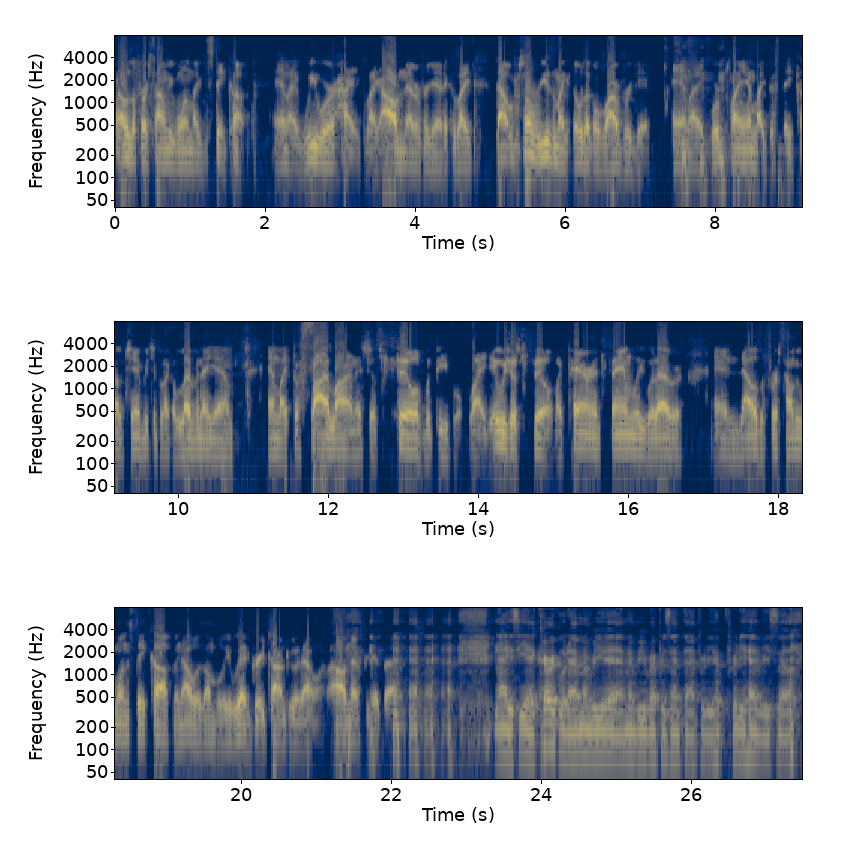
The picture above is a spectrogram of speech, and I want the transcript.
that was the first time we won like the state cup. And like we were hyped. Like I'll never forget it because like that for some reason like it was like a rivalry game and like we're playing like the state cup championship at like 11 a.m and like the sideline is just filled with people. Like it was just filled, like parents, family, whatever. And that was the first time we won the state cup, and that was unbelievable. We had a great time doing that one. I'll never forget that. nice, yeah, Kirkwood. I remember you. Yeah, I remember you represent that pretty pretty heavy. So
